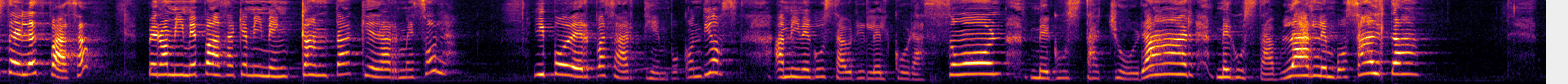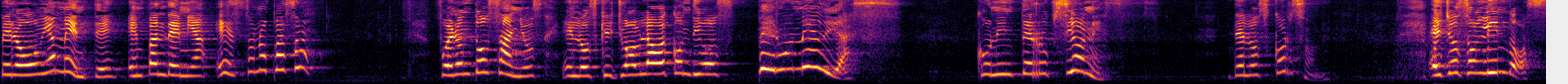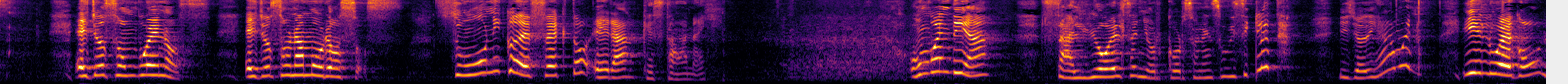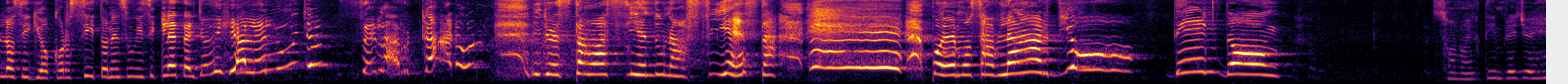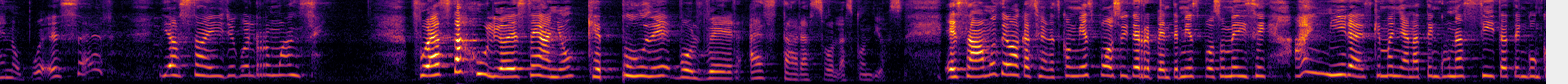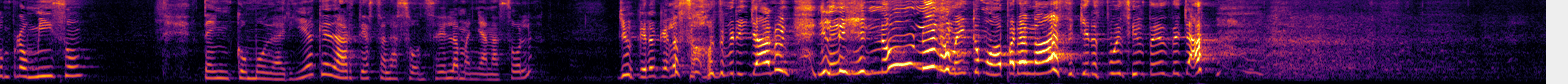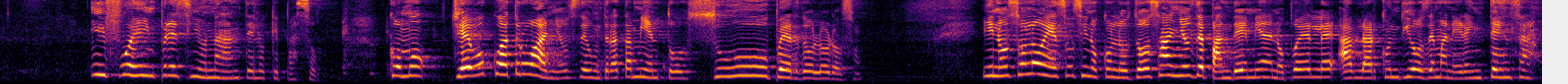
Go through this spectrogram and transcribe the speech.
ustedes les pasa, pero a mí me pasa que a mí me encanta quedarme sola y poder pasar tiempo con Dios. A mí me gusta abrirle el corazón, me gusta llorar, me gusta hablarle en voz alta. Pero obviamente en pandemia esto no pasó. Fueron dos años en los que yo hablaba con Dios, pero a medias, con interrupciones de los Corson. Ellos son lindos, ellos son buenos, ellos son amorosos su único defecto era que estaban ahí. Un buen día salió el señor Corson en su bicicleta. Y yo dije, ah, bueno. Y luego lo siguió Corsiton en su bicicleta. Y yo dije, aleluya, se largaron. Y yo estaba haciendo una fiesta. ¡Eh! Podemos hablar, Dios. Sonó el timbre y yo dije, no puede ser. Y hasta ahí llegó el romance. Fue hasta julio de este año que pude volver a estar a solas con Dios. Estábamos de vacaciones con mi esposo y de repente mi esposo me dice, ay mira, es que mañana tengo una cita, tengo un compromiso. ¿Te incomodaría quedarte hasta las 11 de la mañana sola? Yo creo que los ojos brillaron y le dije, no, no, no me incomoda para nada, si quieres puedes irte desde ya. Y fue impresionante lo que pasó. Como llevo cuatro años de un tratamiento súper doloroso. Y no solo eso, sino con los dos años de pandemia, de no poderle hablar con Dios de manera intensa,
